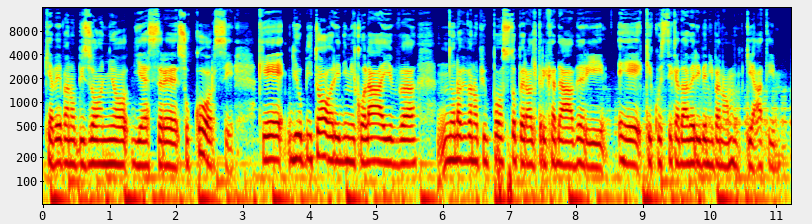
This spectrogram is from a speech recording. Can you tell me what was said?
che avevano bisogno di essere soccorsi, che gli obitori di Mykolaiv non avevano più posto per altri cadaveri e che questi cadaveri venivano ammucchiati.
